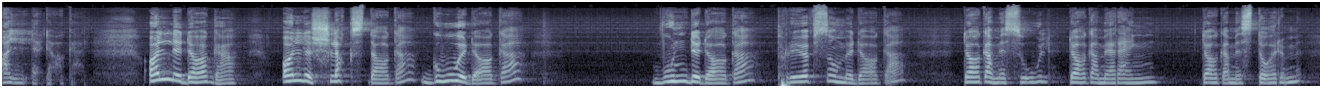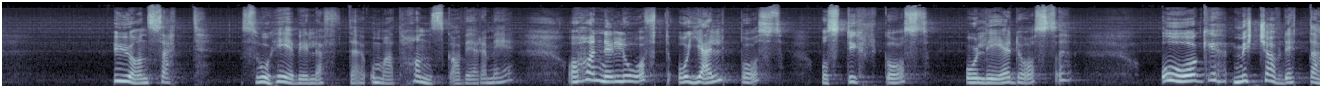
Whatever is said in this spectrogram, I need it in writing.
alle dager. Alle dager, alle slags dager, gode dager, vonde dager, prøvsomme dager. Dager med sol, dager med regn, dager med storm. Uansett så har vi løftet om at han skal være med. Og han er lovt å hjelpe oss og styrke oss og lede oss. Og mye av dette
